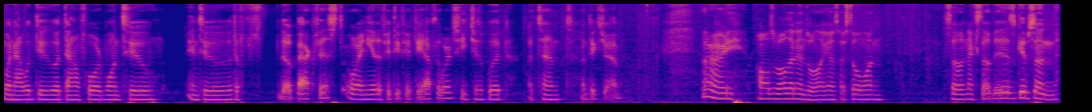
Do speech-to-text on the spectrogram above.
when I would do a down forward one two into the the back fist or any of the 50-50 afterwards. He just would attempt a dick jab. Alrighty, all's well that ends well. I guess I still won. So next up is Gibson,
